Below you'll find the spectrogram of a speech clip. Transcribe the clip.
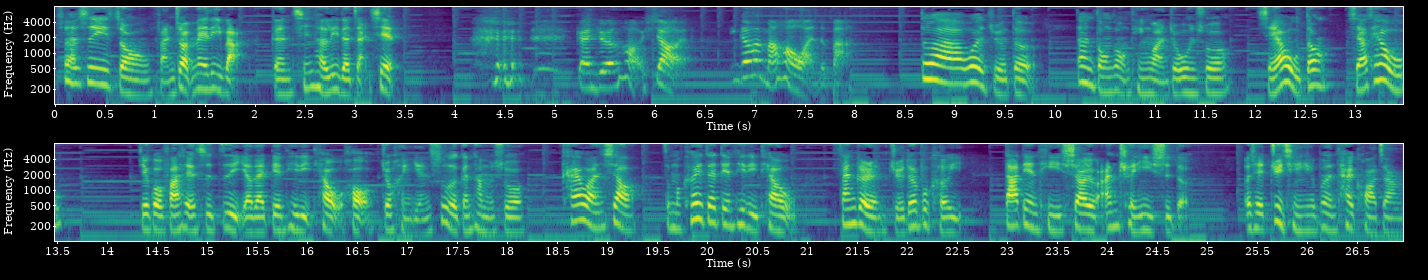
算是一种反转魅力吧，跟亲和力的展现，感觉很好笑哎，应该会蛮好玩的吧？对啊，我也觉得。但董总听完就问说：“谁要舞动？谁要跳舞？”结果发现是自己要在电梯里跳舞后，就很严肃的跟他们说：“开玩笑，怎么可以在电梯里跳舞？三个人绝对不可以。搭电梯是要有安全意识的，而且剧情也不能太夸张，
